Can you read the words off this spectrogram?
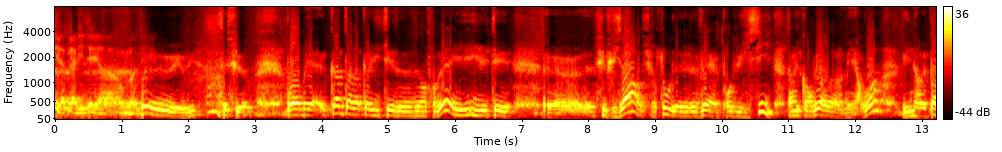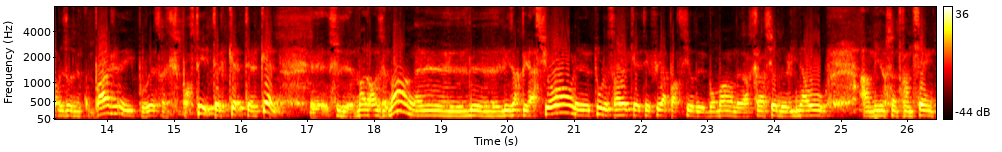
si la qualité a augmenté. Oui, oui, oui, c'est sûr. Bon, mais quant à la qualité de, notre vin, il, était euh, suffisant, surtout le, vin produit ici, dans les corbières dans la meilleure voie, il n'avait pas besoin de coupage, il pouvait être exporté tel quel, tel quel. Euh, malheureusement, euh, les appellations, tout le travail qui a été fait à partir du moment de la création de l'INAO en 1935,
